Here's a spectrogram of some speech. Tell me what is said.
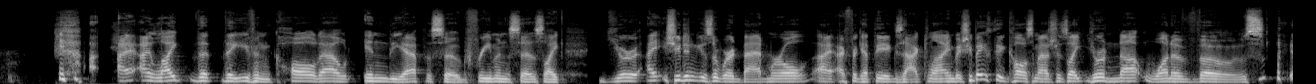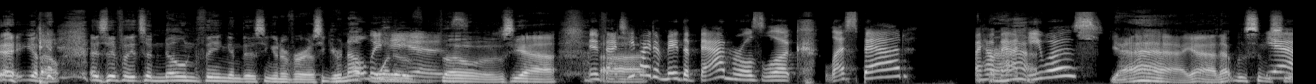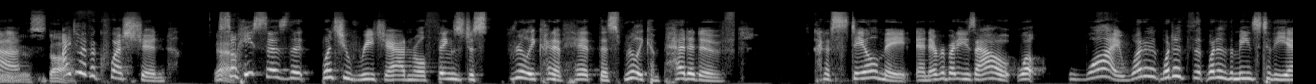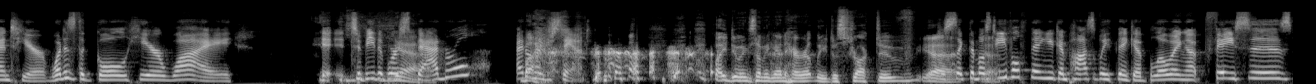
I, I, like that they even called out in the episode. Freeman says, like, you're, I, she didn't use the word badmiral. I, I, forget the exact line, but she basically calls him out. She's like, you're not one of those, you know, as if it's a known thing in this universe. You're not Only one of is. those. Yeah. In fact, uh, he might have made the badmirals look less bad by how bad he was. Yeah. Yeah. That was some yeah. serious stuff. I do have a question. Yeah. So he says that once you reach Admiral, things just really kind of hit this really competitive kind of stalemate and everybody's out. Well, why? What are, what are the, what are the means to the end here? What is the goal here? Why? It, to be the worst yeah. Admiral? I don't by, understand. by doing something inherently destructive. Yeah. Just like the most yeah. evil thing you can possibly think of blowing up faces,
